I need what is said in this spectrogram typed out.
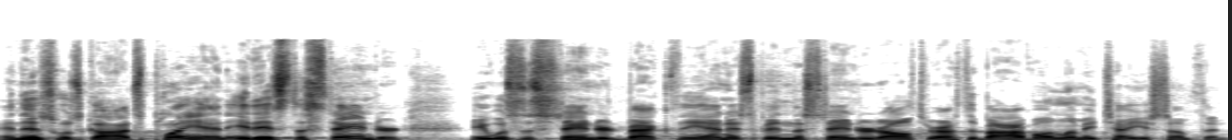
And this was God's plan. It is the standard. It was the standard back then. It's been the standard all throughout the Bible. And let me tell you something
